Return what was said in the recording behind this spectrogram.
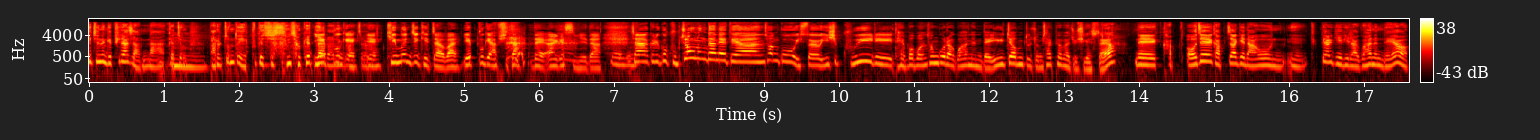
해주는 게 필요하지 않나. 그러니까 좀 말을 좀 더 예쁘게 해주셨으면 좋겠다라는 음. 예쁘게 거죠. 예, 김은지 기자 말 예쁘게 합시다. 네, 알겠습니다. 자, 그리고 국정농단에 대한 선고 있어요. 29일이 대법원 선고라고 하는데 이 점도 좀 살펴봐 주시겠어요? 네, 갑- 어제 갑자기 나온 예, 특별기일이라고 하는데요.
